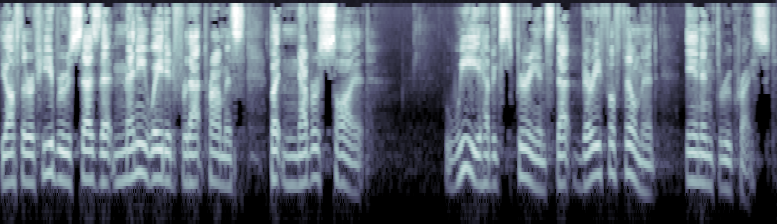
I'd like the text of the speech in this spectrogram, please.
The author of Hebrews says that many waited for that promise, but never saw it. We have experienced that very fulfillment in and through Christ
